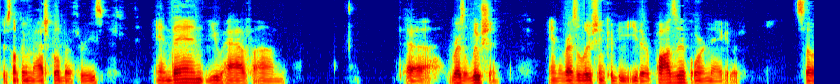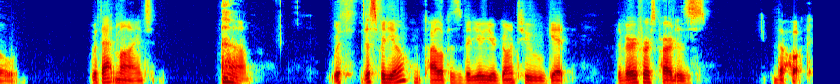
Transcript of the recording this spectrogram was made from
There's something magical about threes. And then you have um, resolution. And the resolution could be either positive or negative. So with that in mind, with this video, Lopez's video, you're going to get the very first part is the hook.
